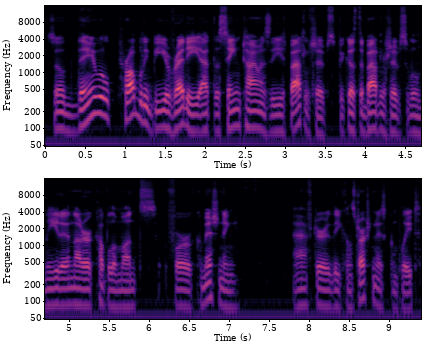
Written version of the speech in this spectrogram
So they will probably be ready at the same time as these battleships because the battleships will need another couple of months for commissioning after the construction is complete.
